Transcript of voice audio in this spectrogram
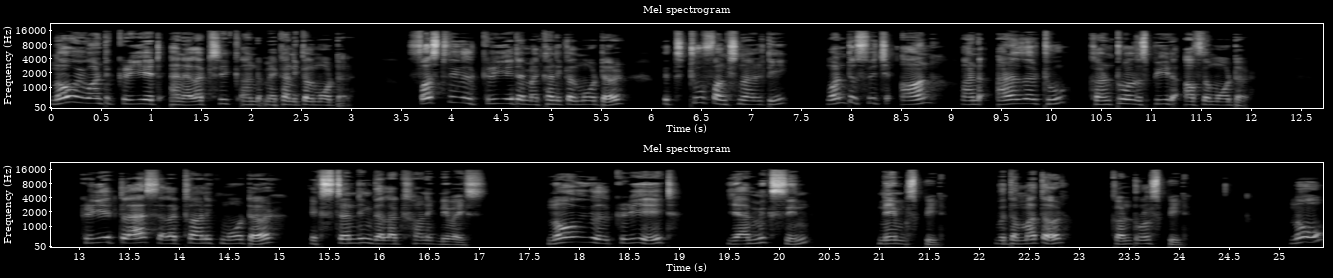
Now we want to create an electric and mechanical motor. First we will create a mechanical motor with two functionality, one to switch on and another to control the speed of the motor. Create class electronic motor extending the electronic device. Now we will create a mixin named speed with the method control speed. Now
